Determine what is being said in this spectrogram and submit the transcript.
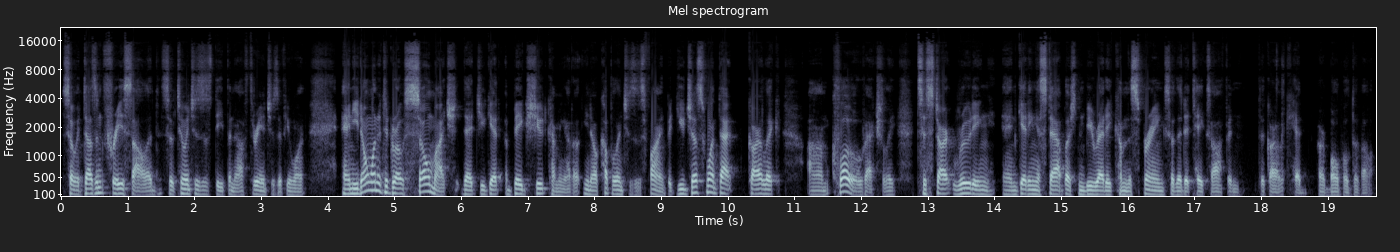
so it doesn't freeze solid. So two inches is deep enough, three inches if you want. And you don't want it to grow so much that you get a big shoot coming out. You know, a couple inches is fine, but you just want that garlic um, clove actually to start rooting and getting established and be ready come the spring so that it takes off and the garlic head or bulb will develop.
